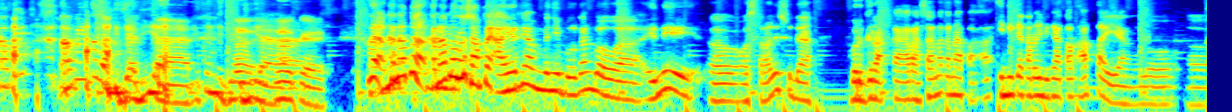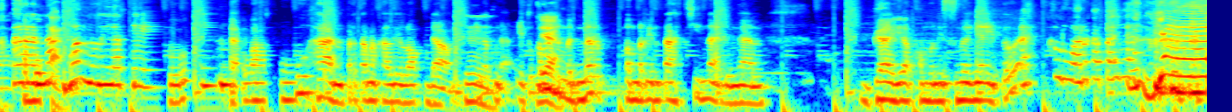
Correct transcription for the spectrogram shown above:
tapi tapi itu yang kejadian, itu yang kejadian. Oke. Okay. Nah, kenapa kenapa lo sampai akhirnya menyimpulkan bahwa ini uh, Australia sudah bergerak ke arah sana kenapa indikator-indikator apa yang lo uh, karena gue melihatnya itu ingat waktu Wuhan pertama kali lockdown hmm. ingat nggak itu kan yeah. benar pemerintah Cina dengan gaya komunismenya itu eh keluar katanya ya yeah.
